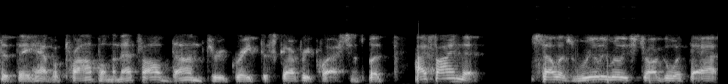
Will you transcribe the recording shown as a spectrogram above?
that they have a problem and that's all done through great discovery questions. But i find that sellers really really struggle with that.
